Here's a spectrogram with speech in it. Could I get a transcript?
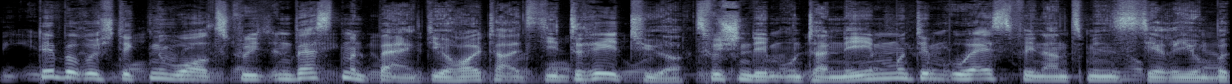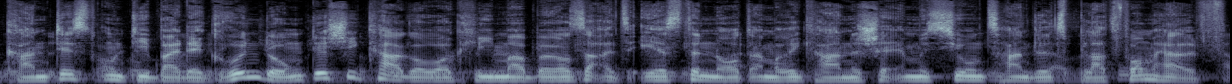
der berüchtigten Wall Street Investment Bank, die heute als die Drehtür zwischen dem Unternehmen und dem US-Finanzministerium bekannt ist und die bei der Gründung der Chicagoer Klimabörse als erste nordamerikanische Emissionshandelsplattform half.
